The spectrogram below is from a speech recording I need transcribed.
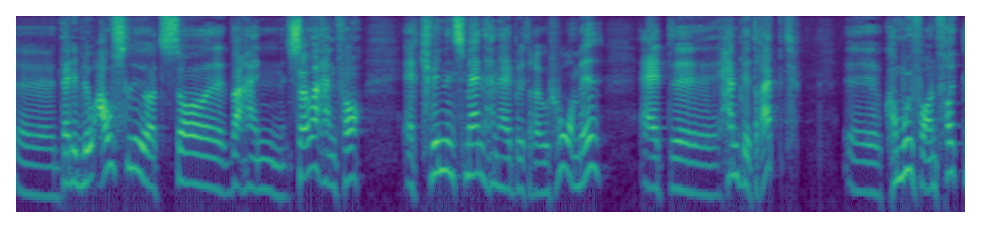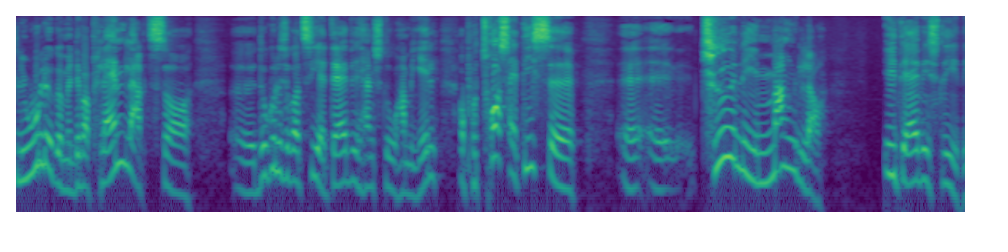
Øh, da det blev afsløret, så øh, var han, sørger han for, at kvindens mand, han havde bedrevet hår med, at øh, han blev dræbt, øh, kom ud for en frygtelig ulykke, men det var planlagt, så øh, du kunne lige så godt sige, at David han slog ham ihjel. Og på trods af disse øh, øh, tydelige mangler i Davids liv,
